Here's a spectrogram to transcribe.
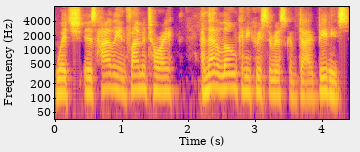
which is highly inflammatory, and that alone can increase the risk of diabetes.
